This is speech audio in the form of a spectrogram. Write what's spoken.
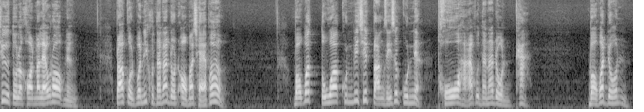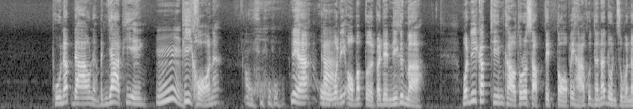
ชื่อตัวละครมาแล้วรอบหนึ่ง ปรากฏวันนี้คุณธนดลออกมาแฉเพิ่ม บอกว่าตัวคุณวิชิตปลั่งศรีสกุลเนี่ย โทรหาคุณธนดลค่ะ บอกว่าดลภูนับดาวเนี่ยเป็นญาติพี่เองอืมพี่ขอนะโอ้โหเนี่ยฮะโอ้ค่ะวันนี้ออกมาเปิดประเด็นนี้ขึ้นมา วันนี้ครับทีมข่าวโทรศัพท์ ติดต่อไปหาคุณธนดลสุวรรณ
